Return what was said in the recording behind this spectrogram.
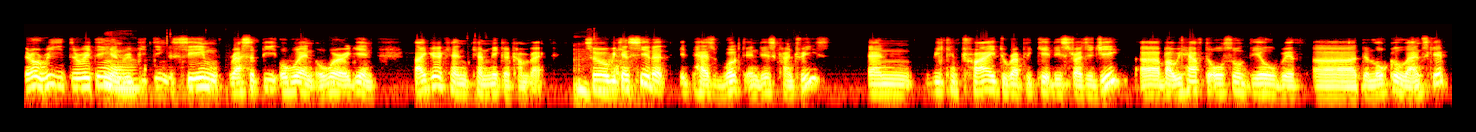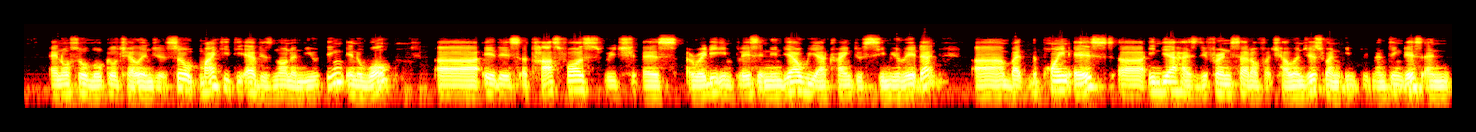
you know reiterating yeah. and repeating the same recipe over and over again. Tiger can can make a comeback. Mm-hmm. So we can see that it has worked in these countries, and we can try to replicate this strategy. Uh, but we have to also deal with uh, the local landscape and also local challenges. So MyTTF is not a new thing in the world. Uh, it is a task force which is already in place in India. We are trying to simulate that. Uh, but the point is, uh, India has different set of challenges when implementing this, and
